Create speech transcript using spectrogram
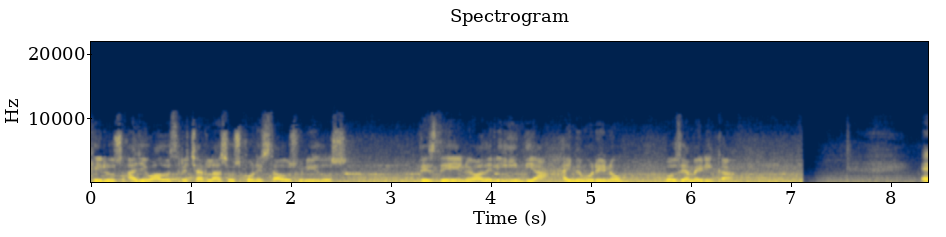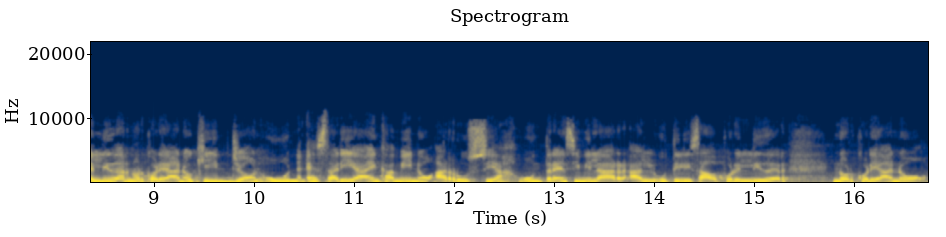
que los ha llevado a estrechar lazos con Estados Unidos. Desde Nueva Delhi, India, Jaime Moreno, Voz de América. El líder norcoreano Kim Jong-un estaría en camino a Rusia, un tren similar al utilizado por el líder norcoreano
